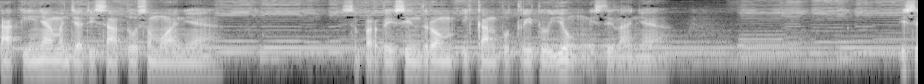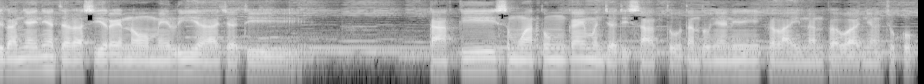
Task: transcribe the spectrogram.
kakinya menjadi satu semuanya seperti sindrom ikan putri duyung istilahnya. Istilahnya ini adalah sirenomelia, jadi kaki semua tungkai menjadi satu. Tentunya ini kelainan bawaan yang cukup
